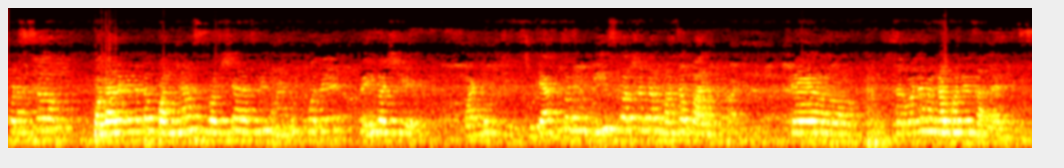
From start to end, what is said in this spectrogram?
पण असं बघायला गेलं तर पन्नास वर्ष आज मी भांडूपमध्ये रहिवाशी आहे. भांडूपची. त्यात करून वीस वर्ष तर माझं पाल ते अं, सर्वजनगरमध्ये झालं आहे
